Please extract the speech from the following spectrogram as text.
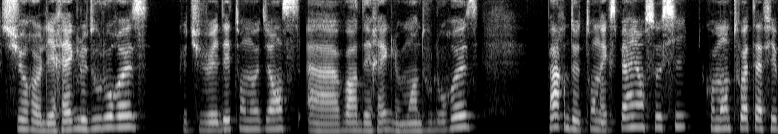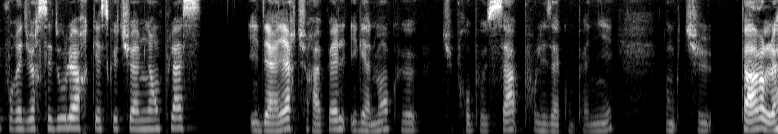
sur euh, les règles douloureuses, que tu veux aider ton audience à avoir des règles moins douloureuses. Part de ton expérience aussi. Comment toi, tu as fait pour réduire ces douleurs? Qu'est-ce que tu as mis en place? Et derrière, tu rappelles également que tu proposes ça pour les accompagner. Donc, tu parles,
